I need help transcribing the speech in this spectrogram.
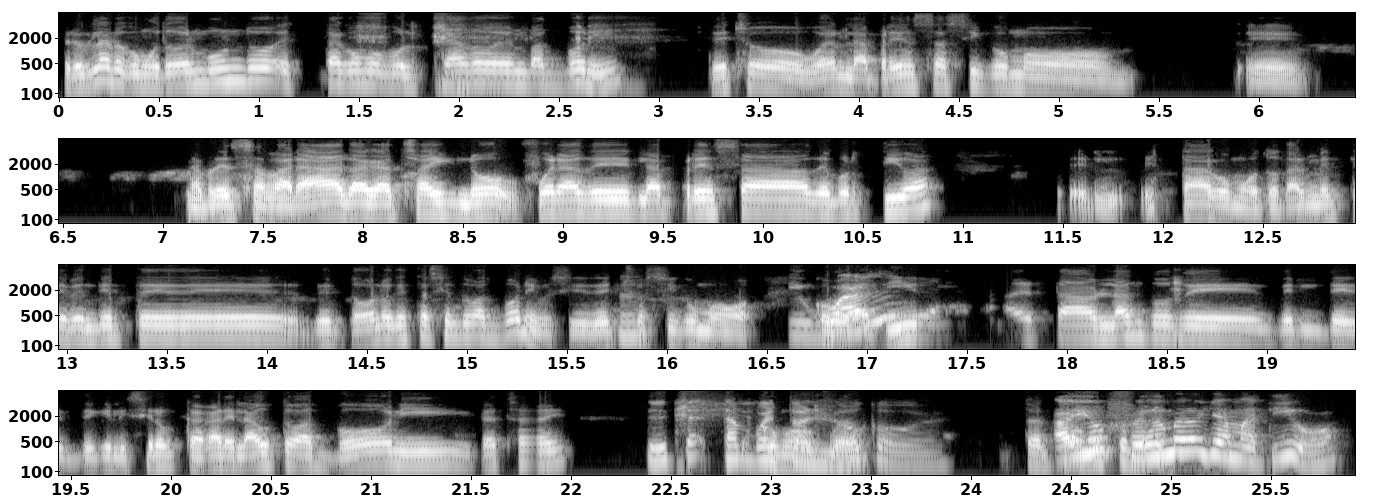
Pero claro, como todo el mundo está como volcado en Bad Bunny, de hecho, bueno, la prensa así como, eh, la prensa barata, ¿cachai? No, fuera de la prensa deportiva, el- está como totalmente pendiente de, de todo lo que está haciendo Bad Bunny. Pues, y de hecho, Mm. así como Igual, cooperativa está hablando de, de- de- de que le hicieron cagar el auto a Bad Bunny, ¿cachai? Están Es vueltos locos, hay un fenómeno llamativo,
